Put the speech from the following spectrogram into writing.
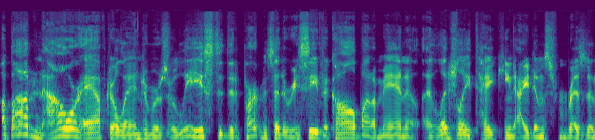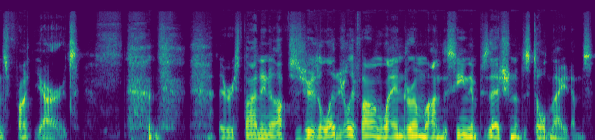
About an hour after Landrum was released, the department said it received a call about a man allegedly taking items from residents' front yards. the responding officers allegedly found Landrum on the scene in possession of the stolen items.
